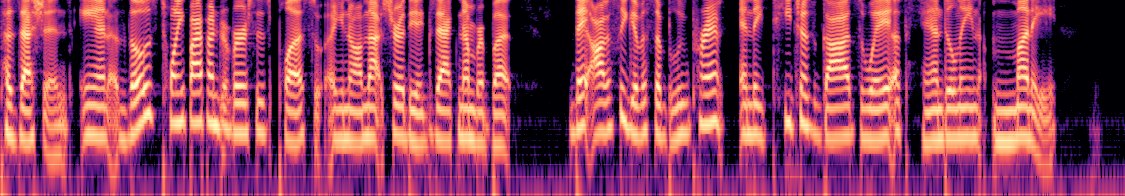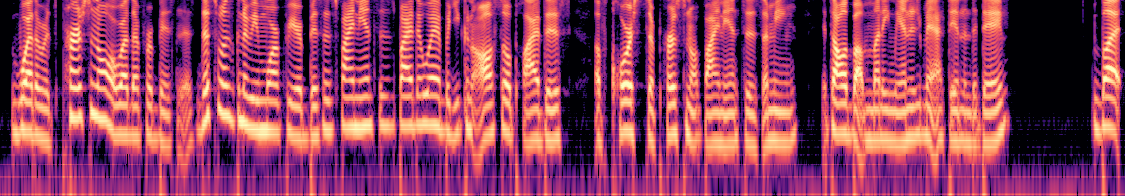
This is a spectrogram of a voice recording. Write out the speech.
possessions. And those 2,500 verses plus, you know, I'm not sure the exact number, but they honestly give us a blueprint and they teach us God's way of handling money, whether it's personal or whether for business. This one's going to be more for your business finances, by the way, but you can also apply this, of course, to personal finances. I mean, it's all about money management at the end of the day. But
